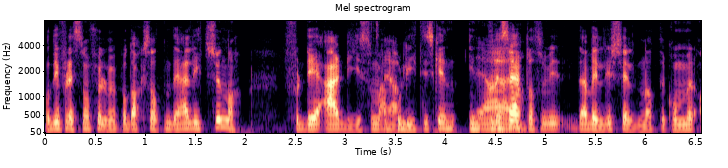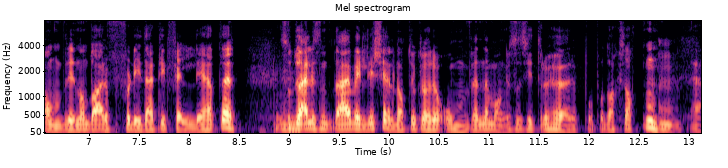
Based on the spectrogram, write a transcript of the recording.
og de fleste som følger med på Dags 18, det er litt synd, da. For det er de som er Ja. politisk in- ja, ja. interessert. Altså, vi, det er veldig sjelden at det kommer andre innom. Da er det fordi det er tilfeldigheter. Så du er liksom, det er veldig sjelden at du klarer å omvende mange som sitter og hører på på Dags 18. Ja.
